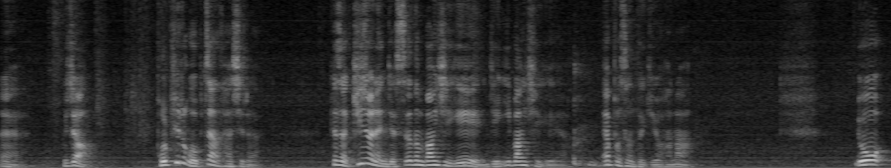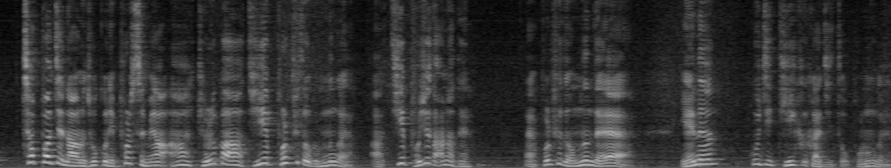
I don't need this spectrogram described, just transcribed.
예, 그죠? 볼 필요가 없잖아, 사실은. 그래서 기존에 이제 쓰던 방식이 이제 이 방식이에요. 앰퍼센트 기호 하나. 요 첫 번째 나오는 조건이 펄스면 아 결과 뒤에 볼 필요도 없는 거야. 아 뒤에 보지도 않아도 돼. 예, 볼 필요도 없는데 얘는 굳이 뒤에 끝까지 또 보는 거예요.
